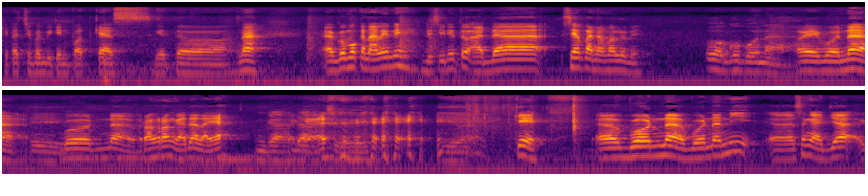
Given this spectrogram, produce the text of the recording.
kita coba bikin podcast gitu. Nah, gue mau kenalin nih di sini tuh ada siapa nama lu nih? Oh, gue Bona. Oi Bona, Iya. Bona, orang-orang nggak ada lah ya? Enggak ada. Nggak cuy. Gila. Oke, eh, Bona, Bona nih eh, sengaja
